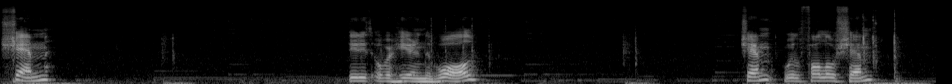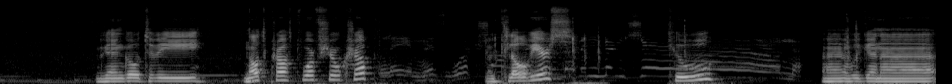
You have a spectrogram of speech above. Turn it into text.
Shem did it over here in the wall. Shem will follow Shem. We're gonna go to the not Craft Workshop. With Clothiers. Cool. Uh, we're gonna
